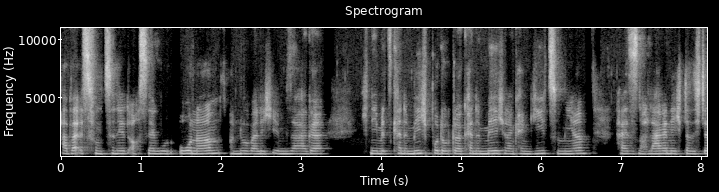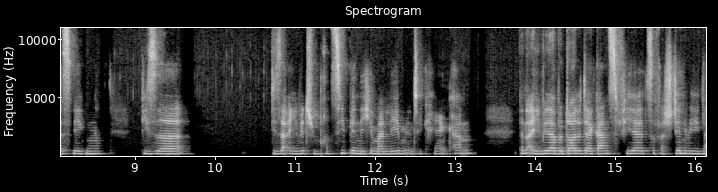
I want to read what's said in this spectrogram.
aber es funktioniert auch sehr gut ohne. Und nur weil ich eben sage, ich nehme jetzt keine Milchprodukte oder keine Milch oder kein Ghee zu mir, heißt es noch lange nicht, dass ich deswegen diese, diese ayurvedischen Prinzipien nicht in mein Leben integrieren kann. Denn Ayurveda bedeutet ja ganz viel zu verstehen, wie die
